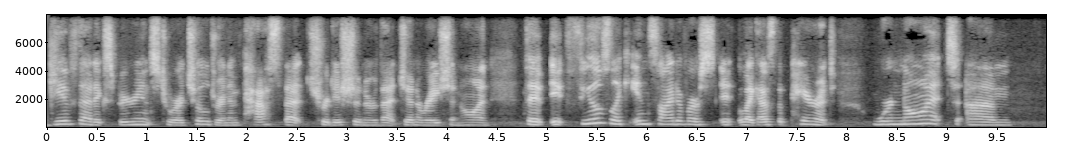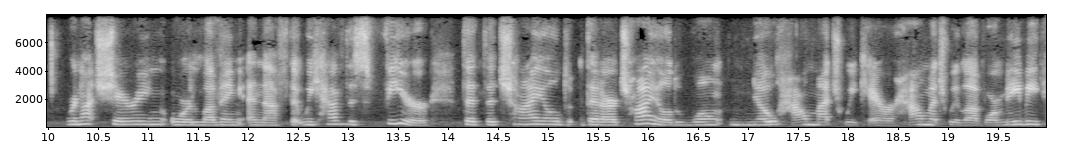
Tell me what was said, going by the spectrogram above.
give that experience to our children and pass that tradition or that generation on that it feels like inside of our like as the parent we're not um, we're not sharing or loving enough that we have this fear that the child that our child won't know how much we care or how much we love or maybe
